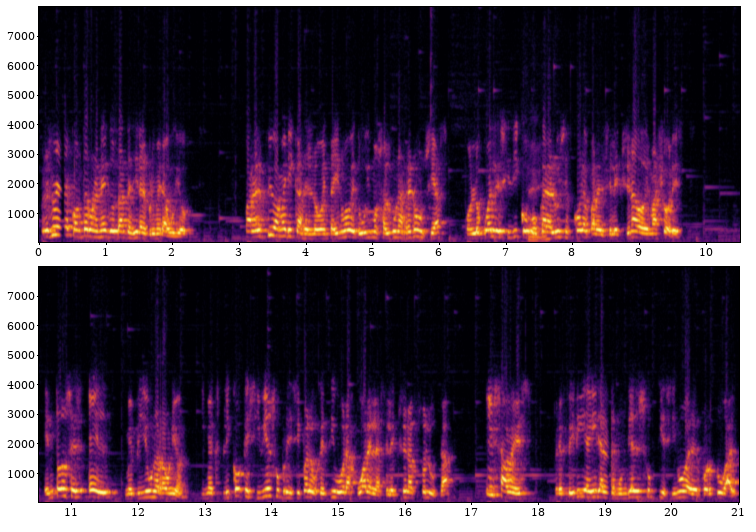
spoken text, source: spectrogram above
Pero yo voy a contar una anécdota antes de ir al primer audio. Para el FIBA Américas del 99 tuvimos algunas renuncias, con lo cual decidí convocar a Luis Escola para el seleccionado de mayores, entonces él me pidió una reunión y me explicó que si bien su principal objetivo era jugar en la selección absoluta, esa vez prefería ir al Mundial Sub-19 de Portugal,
